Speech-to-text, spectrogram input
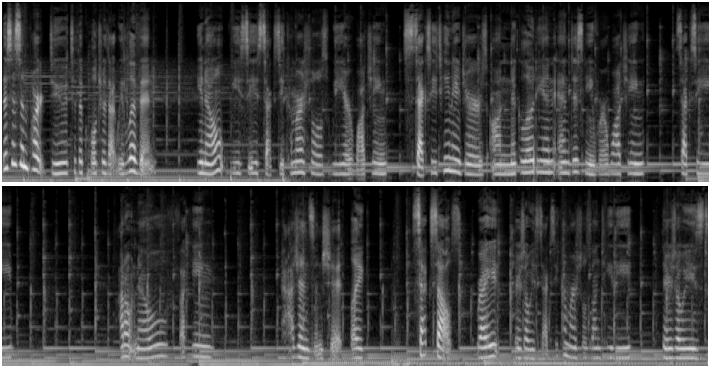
This is in part due to the culture that we live in, you know, we see sexy commercials. We are watching sexy teenagers on Nickelodeon and Disney. We're watching sexy, I don't know, fucking pageants and shit. Like, sex sells, right? There's always sexy commercials on TV. There's always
